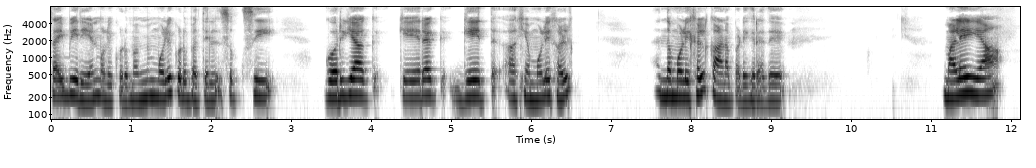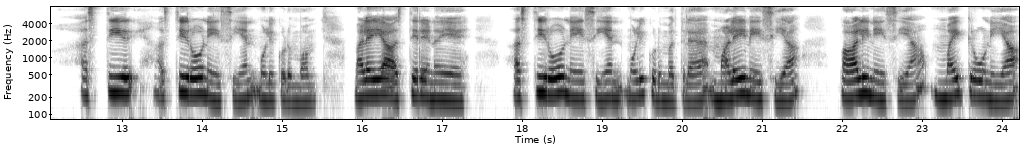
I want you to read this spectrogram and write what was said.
சைபீரியன் மொழி குடும்பம். இம்மொழி குடும்பத்தில் சுக்ஸி கொரியாக் கேரக் கேத் ஆகிய மொழிகள் இந்த மொழிகள் காணப்படுகிறது. மலேயா அஸ்தி அஸ்திரோனேசியன் மொழி குடும்பம். மலேயா அஸ்திரனே அஸ்திரோனேசியன் மொழி குடும்பத்தில் மலேனேசியா பாலினேசியா மைக்ரோனியா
